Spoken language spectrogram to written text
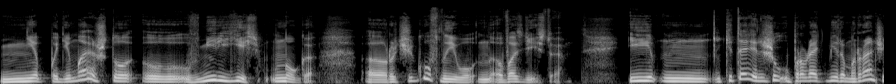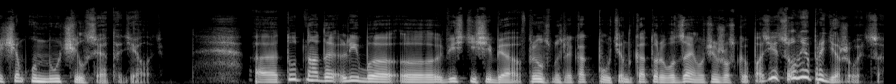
не понимая, что э, в мире есть много э, рычагов на его воздействие. И Китай решил управлять миром раньше, чем он научился это делать. Э, тут надо либо вести себя в прямом смысле как Путин, который вот занял очень жесткую позицию, он ее придерживается.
